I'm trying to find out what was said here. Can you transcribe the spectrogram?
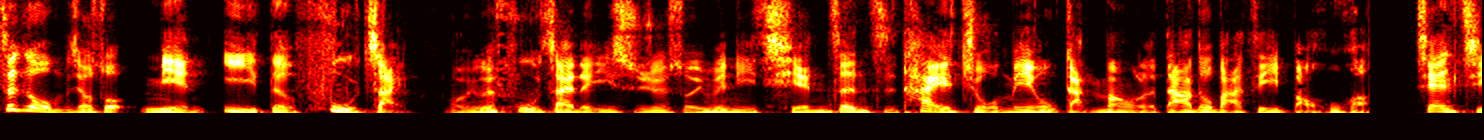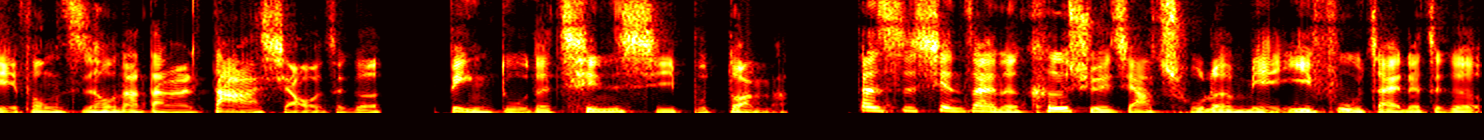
这个我们叫做免疫的负债哦，因为负债的意思就是说，因为你前阵子太久没有感冒了，大家都把自己保护好。现在解封之后，那当然大小这个病毒的侵袭不断嘛。但是现在呢，科学家除了免疫负债的这个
